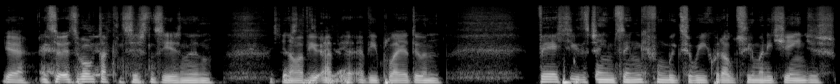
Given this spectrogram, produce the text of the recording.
Yeah, it's it's about that consistency, isn't it? And, you know, every every, every player doing virtually the same thing from week to week without too many changes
